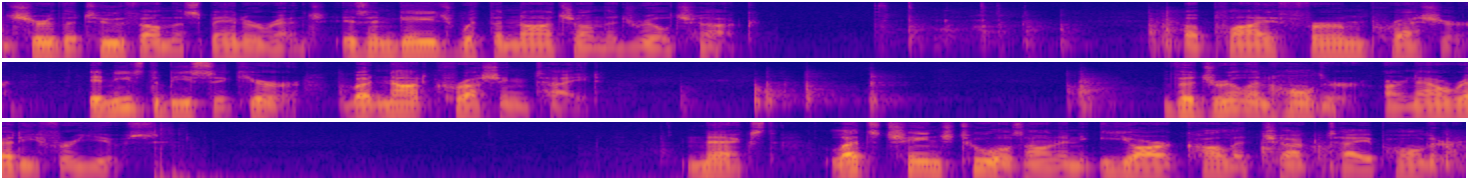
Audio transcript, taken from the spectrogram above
Ensure the tooth on the spanner wrench is engaged with the notch on the drill chuck. Apply firm pressure. It needs to be secure, but not crushing tight. The drill and holder are now ready for use. Next, let's change tools on an ER collet chuck type holder.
